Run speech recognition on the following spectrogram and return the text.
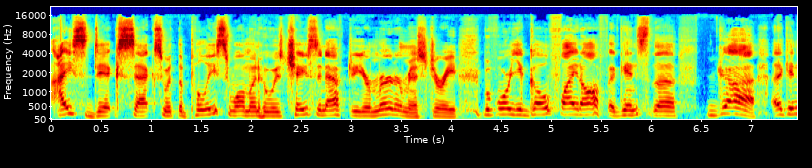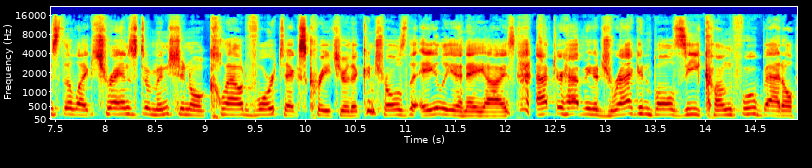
ice dick sex with the policewoman who is chasing after your murder mystery before you go fight off against the gah, against the like transdimensional cloud vortex creature that controls the alien AIs after having a Dragon Ball Z kung fu battle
